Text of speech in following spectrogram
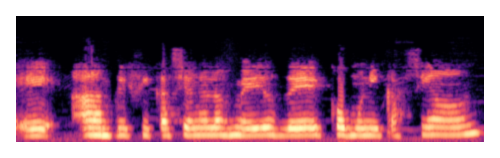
eh, amplificación en los medios de comunicación,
